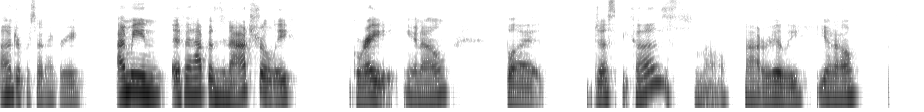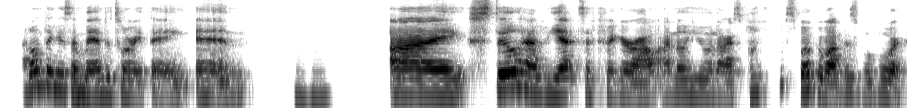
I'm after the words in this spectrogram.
100% agree. I mean, if it happens naturally, great, you know, but just because, no, not really, you know. I don't think it's a mandatory thing. And mm-hmm. I still have yet to figure out. I know you and I spoke, spoke about this before.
